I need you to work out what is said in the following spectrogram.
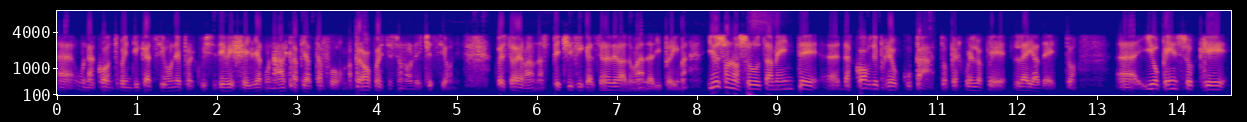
eh, una controindicazione per cui si deve scegliere un'altra piattaforma, però queste sono le eccezioni. Questa era una specificazione della domanda di prima. Io sono assolutamente eh, d'accordo e preoccupato per quello che lei ha detto. Uh, io penso che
